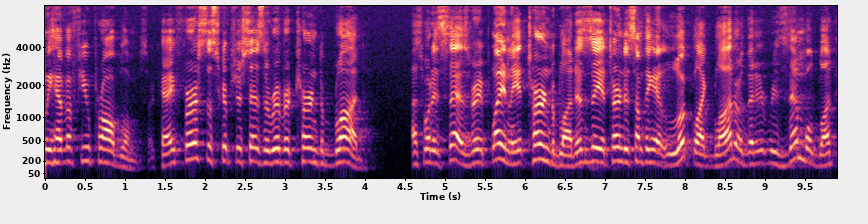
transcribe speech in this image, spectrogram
we have a few problems, okay? First, the scripture says the river turned to blood. That's what it says very plainly. It turned to blood. It doesn't say it turned to something that looked like blood or that it resembled blood,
